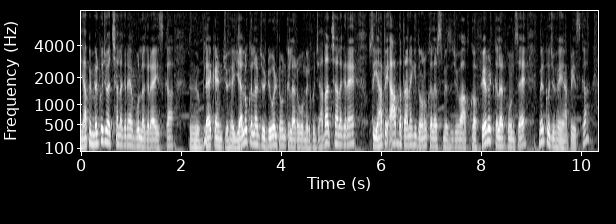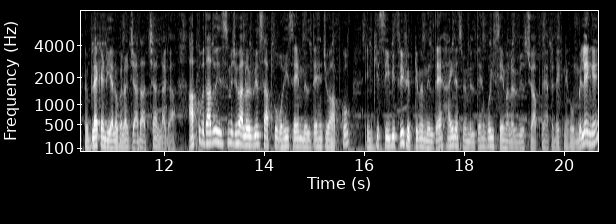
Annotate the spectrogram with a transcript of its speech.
यहाँ पे मेरे को जो अच्छा लग रहा है, वो लग रहा है इसका ब्लैक एंड जो है येलो कलर जो ड्यूअल टोन कलर है, वो मेरे को ज़्यादा अच्छा लग रहा है। सो यहाँ पे आप बताना कि दोनों कलर्स में से जो है आपका फेवरेट कलर कौन सा है, मेरे को जो है यहाँ पे इसका ब्लैक एंड येलो कलर ज़्यादा अच्छा लगा। आपको बता दूँ, इसमें जो है व्हील्स आपको वही सेम मिलते हैं जो आपको इनकी सी बी थ्री फिफ्टी में मिलते हैं हाईनेस में मिलते हैं, वही सेम अलॉय व्हील्स जो आपको यहाँ पे देखने को मिलेंगे।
